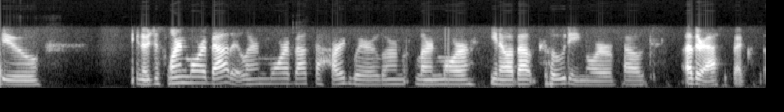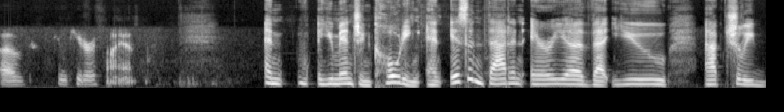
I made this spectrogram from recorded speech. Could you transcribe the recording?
to you know just learn more about it learn more about the hardware learn learn more you know about coding or about other aspects of computer science. And you mentioned coding and isn't that an area that you actually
